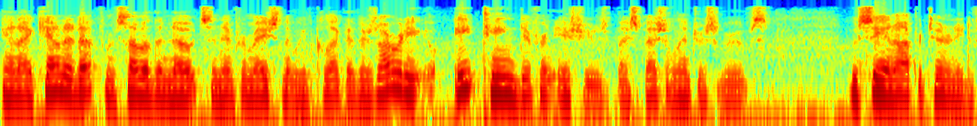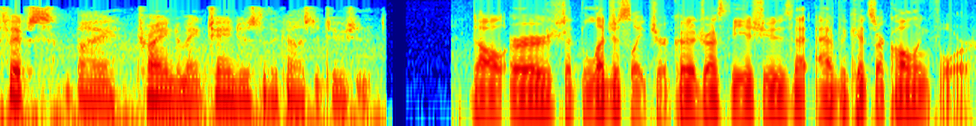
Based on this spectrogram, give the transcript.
and I counted up from some of the notes and information that we've collected. There's already 18 different issues by special interest groups who see an opportunity to fix by trying to make changes to the Constitution. Dahl urged that the legislature could address the issues that advocates are calling for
